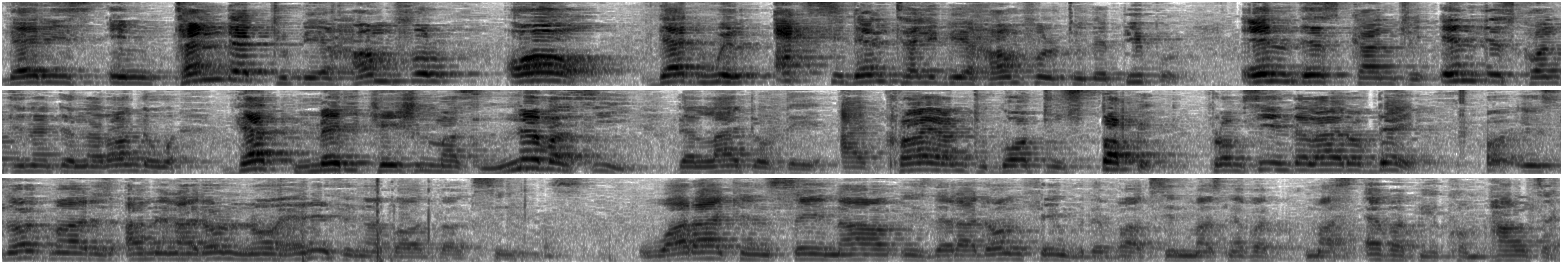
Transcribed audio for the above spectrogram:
that is intended to be harmful or that will accidentally be harmful to the people in this country, in this continent, and around the world, that medication must never see the light of day. I cry unto God to stop it from seeing the light of day. Oh, it's not my, I mean, I don't know anything about vaccines. What I can say now is that I don't think the vaccine must never, must ever be compulsory.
